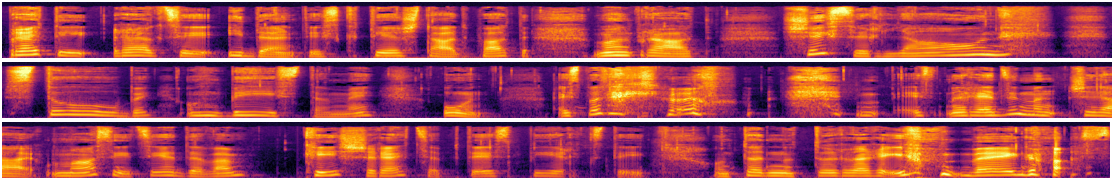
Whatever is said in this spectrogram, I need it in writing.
Pretī reakcija identiska, tieši tāda pati. Manuprāt, šis ir ļauni, stulbi un bīstami. Un es pateikšu, vēl, es redzu, man šajā māsīca iedeva kiša recepti, es pierakstīju. Un tad nu, tur arī beigās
